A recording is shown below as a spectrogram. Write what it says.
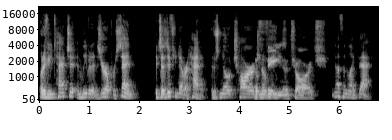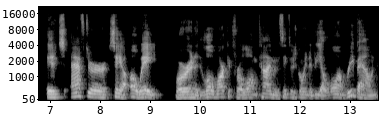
But if you attach it and leave it at 0%, it's as if you never had it. There's no charge, No no, fee, fees, no charge. nothing like that. It's after, say, a 08, or we're in a low market for a long time and we think there's going to be a long rebound.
